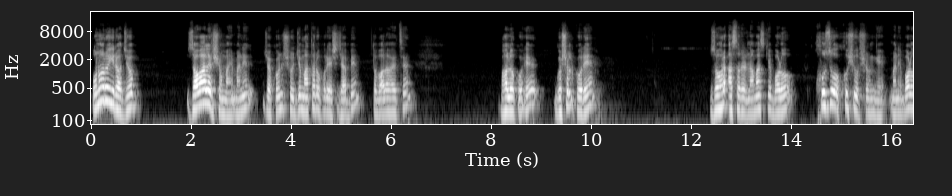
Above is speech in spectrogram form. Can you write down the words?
পনেরোই রজব জওয়ালের সময় মানে যখন সূর্য মাথার উপরে এসে যাবে তো বলা হয়েছে। ভালো করে গোসল করে জোহর আসরের নামাজকে বড় খুজু ও খুশুর সঙ্গে মানে বড়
